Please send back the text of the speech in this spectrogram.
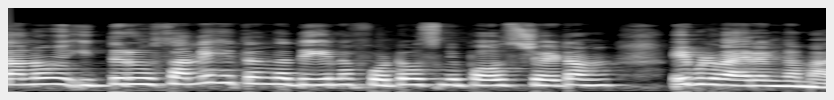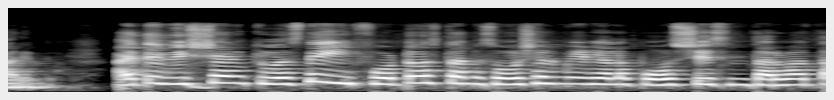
తను ఇద్దరు సన్నిహితంగా దిగిన ఫొటోస్ని పోస్ట్ చేయడం ఇప్పుడు వైరల్గా మారింది. అయితే విషయానికి వస్తే ఈ ఫొటోస్ తను సోషల్ మీడియాలో పోస్ట్ చేసిన తర్వాత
